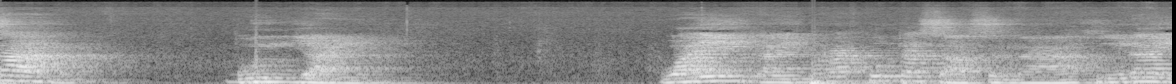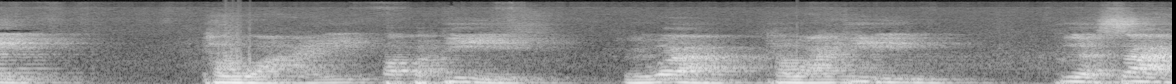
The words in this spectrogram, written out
สร้าง บุญใหญ่ ไว้ในพระพุทธศาสนาคือได้ถวายพระปฏิหรือว่าถวายที่ดินเพื่อสร้าง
